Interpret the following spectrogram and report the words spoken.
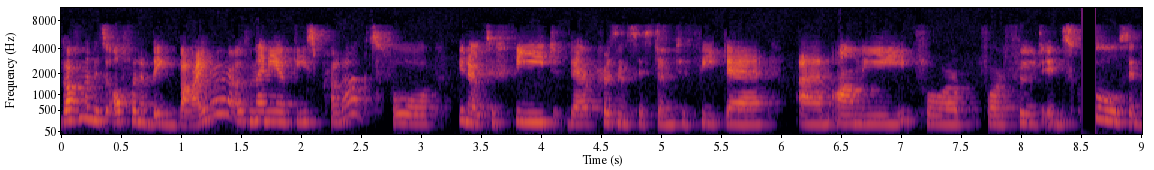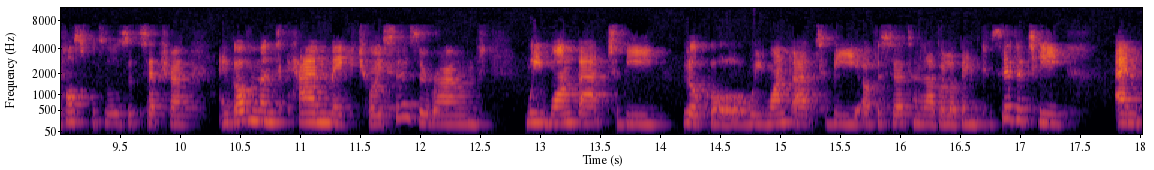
government is often a big buyer of many of these products for you know to feed their prison system to feed their um, army for for food in schools in hospitals etc and government can make choices around we want that to be local we want that to be of a certain level of inclusivity and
